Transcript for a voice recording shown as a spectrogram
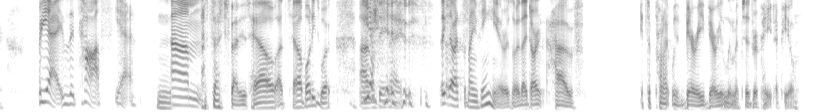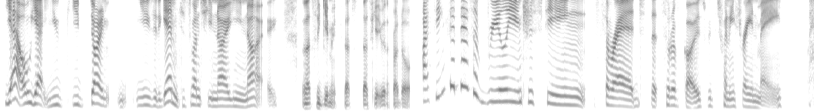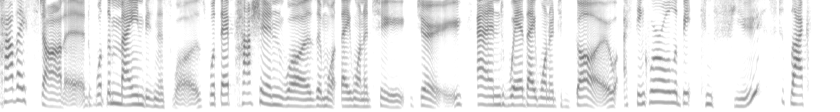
yeah, it's half. Yeah. Mm. Um, that's, that is how that's how bodies work. Um, yeah. DNA. I think that's the main thing here is though they don't have. It's a product with very very limited repeat appeal. Yeah, oh yeah, you you don't use it again because once you know, you know. And that's the gimmick. That's that's get you in the front door. I think that there's a really interesting thread that sort of goes with 23andMe. How they started, what the main business was, what their passion was, and what they wanted to do, and where they wanted to go. I think we're all a bit confused. Like,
